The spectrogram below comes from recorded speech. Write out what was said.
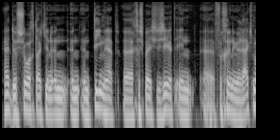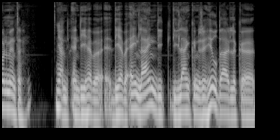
Hè, dus zorg dat je een, een, een team hebt gespecialiseerd in vergunningen rijksmonumenten. Ja. En, en die, hebben, die hebben één lijn. Die, die lijn kunnen ze heel duidelijk eh, eh,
